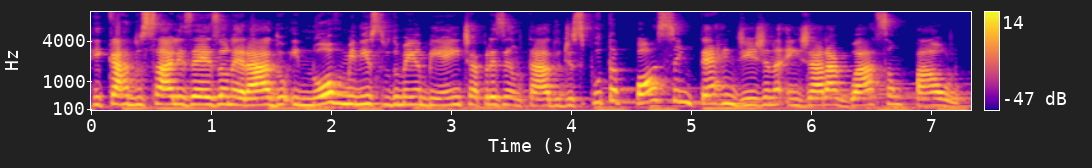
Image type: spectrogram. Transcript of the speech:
Ricardo Salles é exonerado e novo ministro do Meio Ambiente apresentado disputa posse em terra indígena em Jaraguá, São Paulo.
